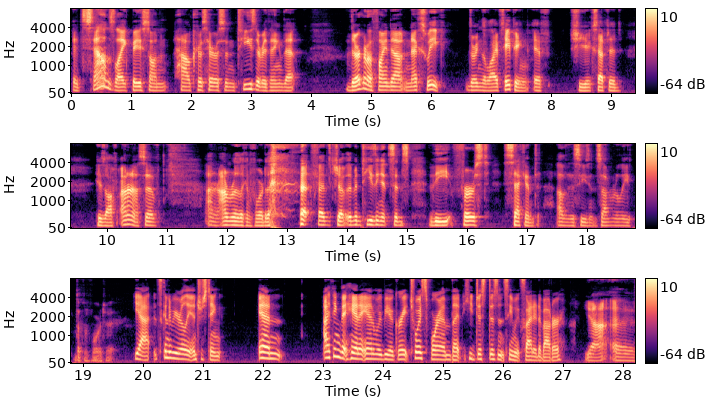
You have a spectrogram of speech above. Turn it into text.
It sounds like, based on how Chris Harrison teased everything, that they're going to find out next week during the live taping if she accepted his offer. I don't know. So, I don't know. I'm really looking forward to that, that fence jump. They've been teasing it since the first second of the season. So, I'm really looking forward to it. Yeah, it's going to be really interesting. And I think that Hannah Ann would be a great choice for him, but he just doesn't seem excited about her. Yeah, uh,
